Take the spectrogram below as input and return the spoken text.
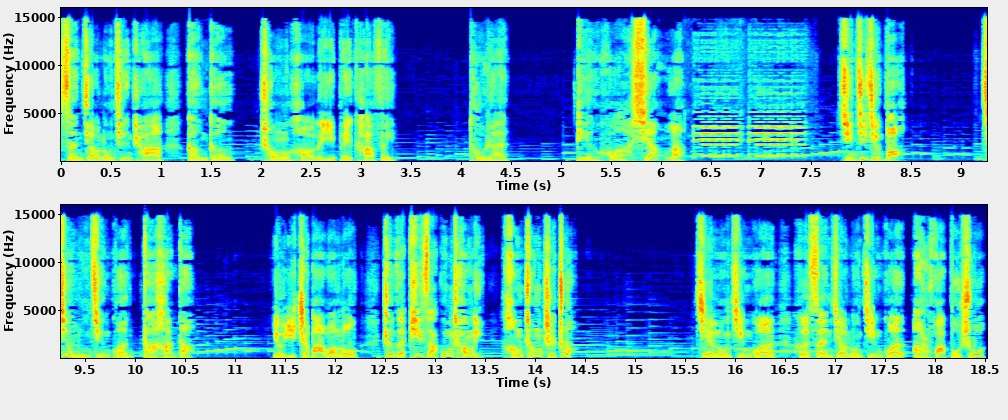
三角龙警察刚刚冲好了一杯咖啡，突然，电话响了。紧急警报！剑龙警官大喊道：“有一只霸王龙正在披萨工厂里横冲直撞。”剑龙警官和三角龙警官二话不说，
